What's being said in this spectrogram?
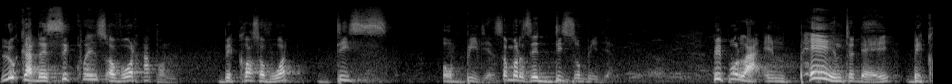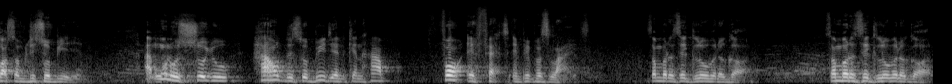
Look at the sequence of what happened because of what? Disobedience. Somebody say disobedience. People are in pain today because of disobedience. I'm going to show you how disobedience can have four effects in people's lives. Somebody say, Glory to God. Somebody say, Glory to God.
